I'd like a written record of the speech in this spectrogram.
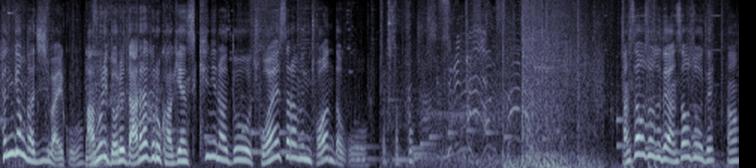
편견 가지지 말고 아무리 너를 나락으로 가게 한 스킨이라도 좋아할 사람은 좋아한다고 쌉싸포 안 싸우셔도 돼 안 싸우셔도 돼 어.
